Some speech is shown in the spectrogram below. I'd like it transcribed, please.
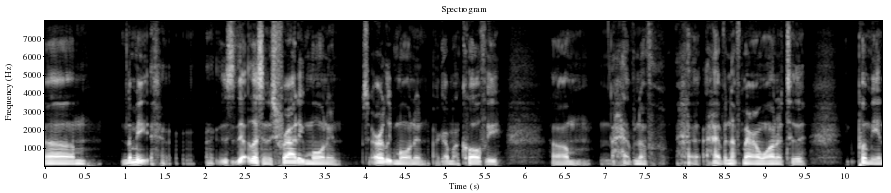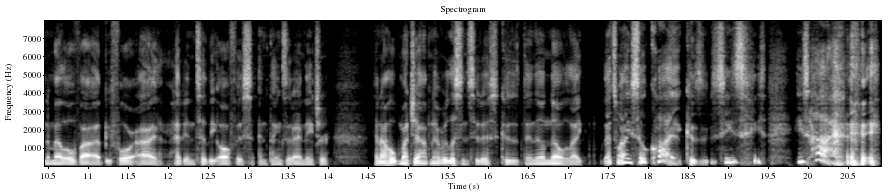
Um, let me this is, listen. It's Friday morning. It's early morning. I got my coffee. Um, I have enough I have enough marijuana to put me in a mellow vibe before I head into the office and things of that nature. And I hope my job never listens to this because then they'll know like that's why he's so quiet because he's he's he's high.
